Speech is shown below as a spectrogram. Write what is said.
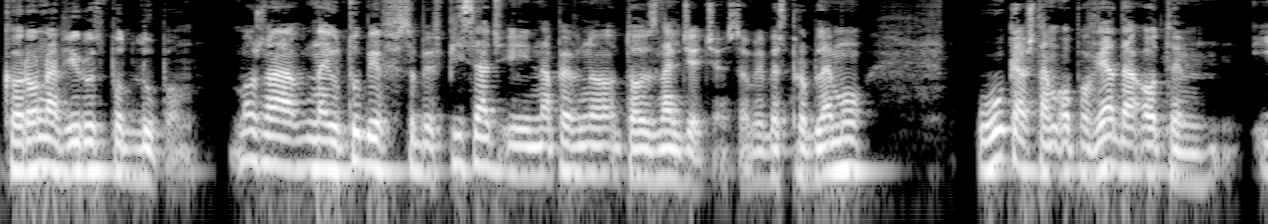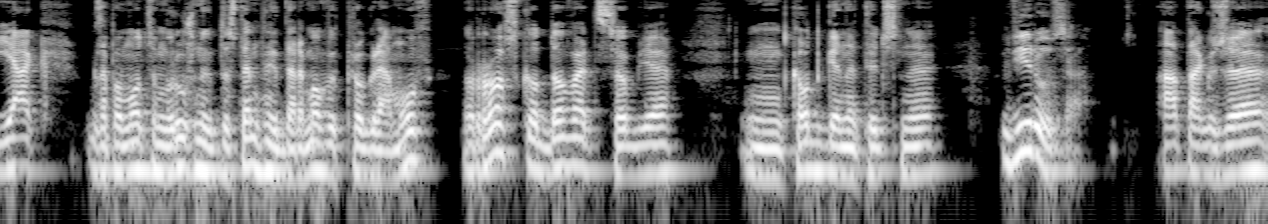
Koronawirus pod lupą. Można na YouTubie sobie wpisać i na pewno to znajdziecie sobie bez problemu. Łukasz tam opowiada o tym, jak za pomocą różnych dostępnych darmowych programów rozkodować sobie mm, kod genetyczny wirusa, a także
